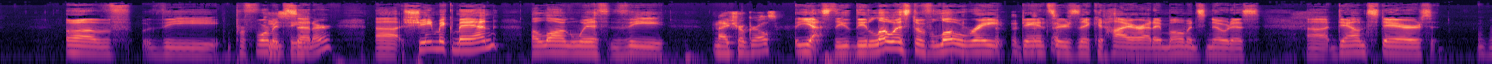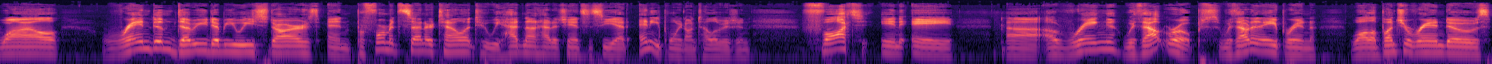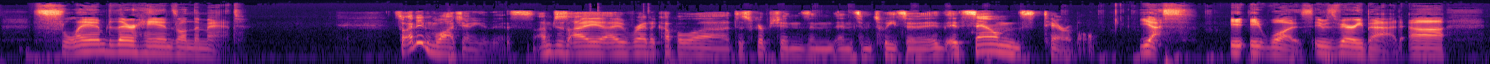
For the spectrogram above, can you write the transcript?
of the Performance PC. Center. Uh, Shane McMahon, along with the Nitro Girls. Yes, the, the lowest of low rate dancers they could hire at a moment's notice uh, downstairs while random WWE stars and Performance Center talent who we had not had a chance to see at any point on television fought in a uh, a ring without ropes, without an apron, while a bunch of randos slammed their hands on the mat. So I didn't watch any of this. I'm just I I read a couple uh, descriptions and and some tweets. It, it sounds terrible. Yes, it, it was. It was very bad. Uh,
